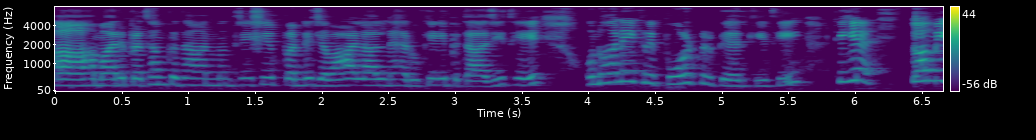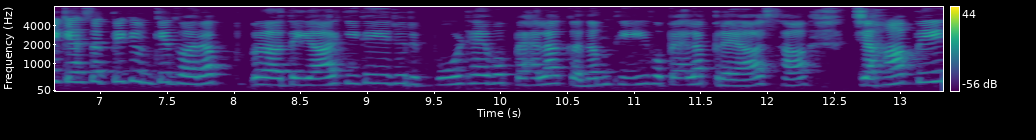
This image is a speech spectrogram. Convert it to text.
आ, हमारे प्रथम प्रधानमंत्री श्री पंडित जवाहरलाल नेहरू के पिताजी थे उन्होंने एक रिपोर्ट प्रिपेयर की थी ठीक है? तो हम ये कह सकते हैं कि उनके द्वारा तैयार की गई ये जो रिपोर्ट है वो पहला कदम थी वो पहला प्रयास था जहाँ पे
